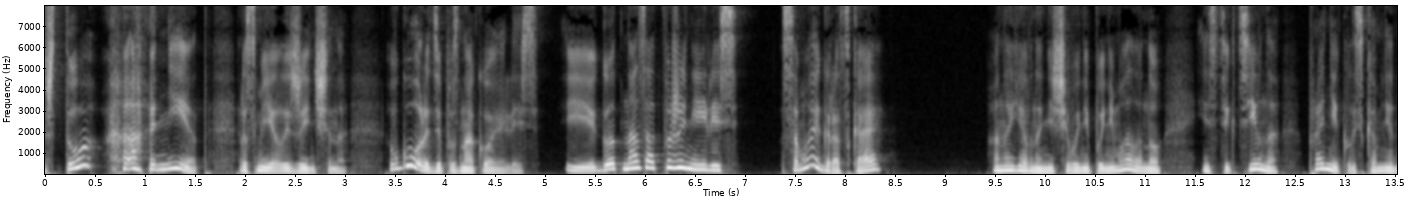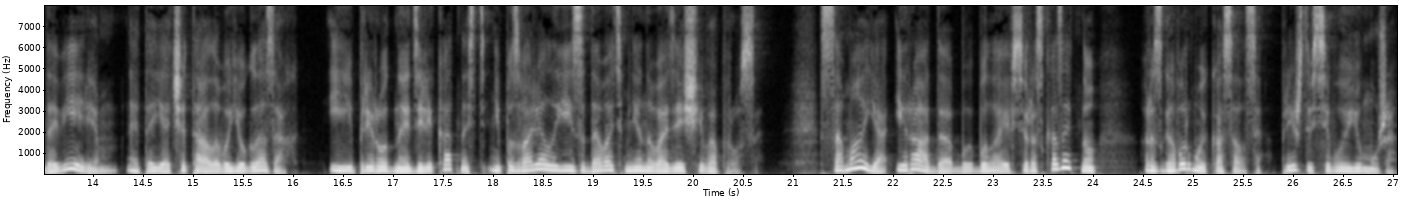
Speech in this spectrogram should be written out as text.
«Что? А, нет», — рассмеялась женщина. «В городе познакомились. И год назад поженились. Сама я городская». Она явно ничего не понимала, но инстинктивно прониклась ко мне доверием. Это я читала в ее глазах. И природная деликатность не позволяла ей задавать мне наводящие вопросы. Сама я и рада бы была ей все рассказать, но разговор мой касался прежде всего ее мужа.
